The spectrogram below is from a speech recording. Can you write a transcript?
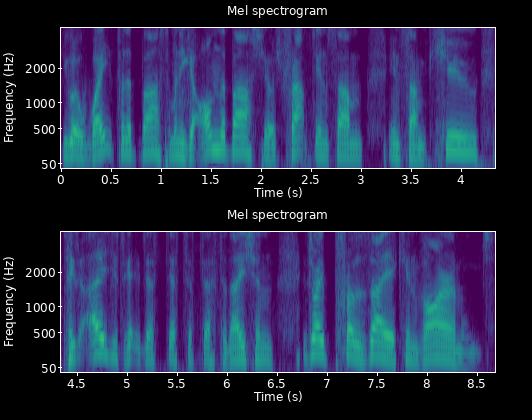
You've got to wait for the bus, and when you get on the bus, you're trapped in some in some queue. It takes ages to get your destination. It's a very prosaic environment.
